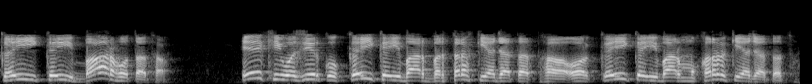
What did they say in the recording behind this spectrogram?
کئی کئی بار ہوتا تھا۔ ایک ہی وزیر کو کئی کئی بار برطرف کیا جاتا تھا اور کئی کئی بار مقرر کیا جاتا تھا۔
